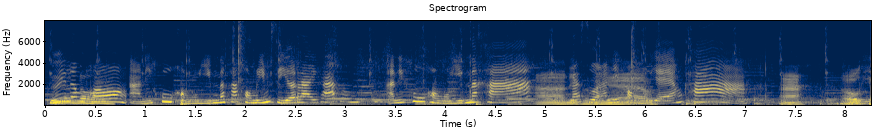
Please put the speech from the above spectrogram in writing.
ขึ้นเฮ้ยแล้เริ่วมหพน่ออยงอ่านี่คู่ของหนูยิ้มนะคะ ของหนูยิ้มสีอะไรคะอันนี้คู่ของหนูยิ้มนะคะ อ่านี่และขส่วนอันนี้ของหแย้นูมแย้มค่ะ อะโอเค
